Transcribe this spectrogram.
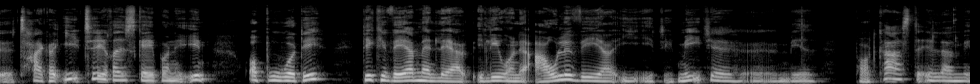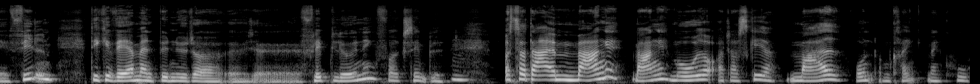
øh, trækker IT-redskaberne ind og bruger det. Det kan være, at man lærer eleverne aflevere i et medie øh, med podcast eller med film. Det kan være, at man benytter øh, flip learning for eksempel. Mm. Og så der er mange, mange måder, og der sker meget rundt omkring, man kunne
